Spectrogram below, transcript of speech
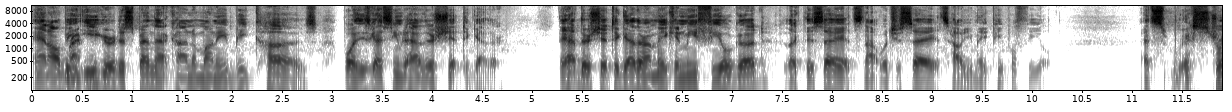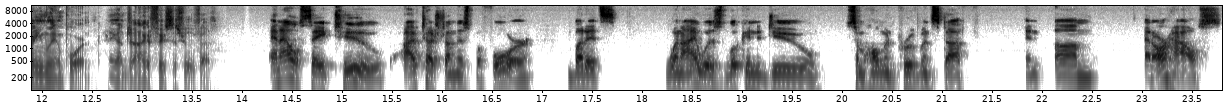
and I'll be right. eager to spend that kind of money because, boy, these guys seem to have their shit together. They have their shit together on making me feel good. Like they say, it's not what you say; it's how you make people feel. That's extremely important. Hang on, John. I gotta fix this really fast. And I will say too, I've touched on this before, but it's when I was looking to do some home improvement stuff in um, at our house,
